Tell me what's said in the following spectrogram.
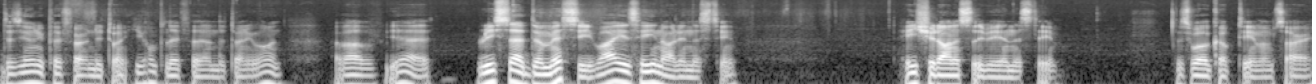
Does he only play for under twenty? You can't play for under twenty one. Well, yeah, Riza Durmisi. Why is he not in this team? He should honestly be in this team. This World Cup team. I'm sorry.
